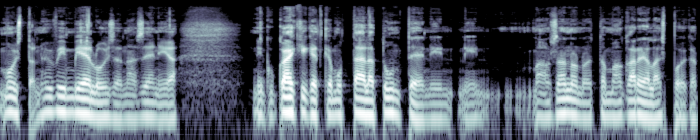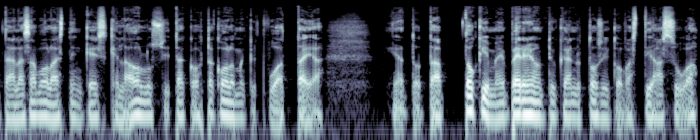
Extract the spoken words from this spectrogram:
Muistan hyvin mieluisena sen ja niin kuin kaikki, ketkä mut täällä tuntee, niin, niin mä oon sanonut, että mä oon karjalaispoika täällä savolaisten keskellä, ollut sitä kohta 30 vuotta ja, ja tota, toki meidän perhe on tykännyt tosi kovasti asua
